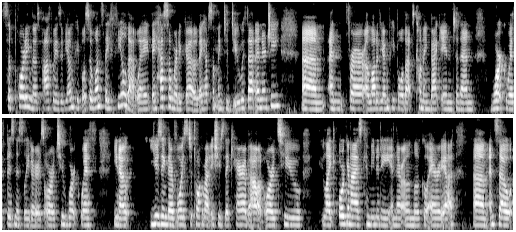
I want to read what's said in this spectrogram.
supporting those pathways of young people. So once they feel that way, they have somewhere to go. They have something to do with that energy. Um, and for a lot of young people, that's coming back in to then work with business leaders or to work with, you know, using their voice to talk about issues they care about or to like organize community in their own local area. Um, and so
